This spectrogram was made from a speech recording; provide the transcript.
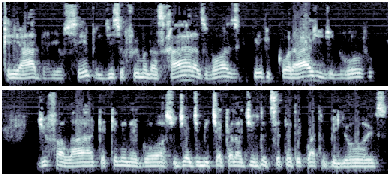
criada, eu sempre disse, eu fui uma das raras vozes que teve coragem de novo de falar que aquele negócio de admitir aquela dívida de 74 bilhões,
